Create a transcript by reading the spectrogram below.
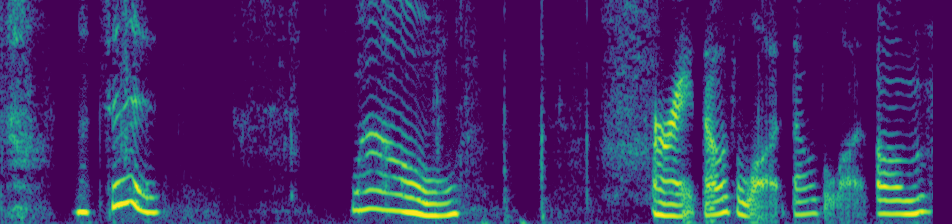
That's it. Wow. Alright, that was a lot. That was a lot. Um,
